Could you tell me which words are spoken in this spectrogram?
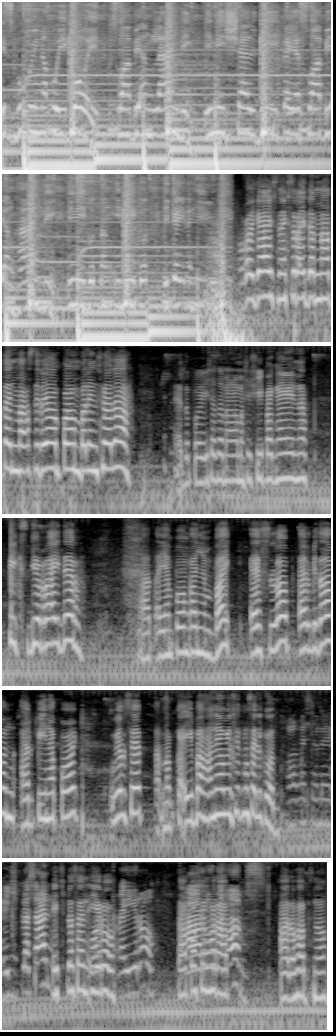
It's bukoy na kuy-koy, swabe ang landing Initial D, kaya swabe ang handling Inikot ng inikot, ikay nahilo Okay guys, next rider natin, Max De Leon from Valenzuela. Ito po isa sa mga masisipag ngayon na fixed gear rider. At ayan po ang kanyang bike, S-Slope, LB down, Alpina Port, wheelset, magkaiba. Ano yung wheelset mo sa likod? H plusan. H plus an Aero. Tapos yung Araw na harap, hubs. Arrow hubs no?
